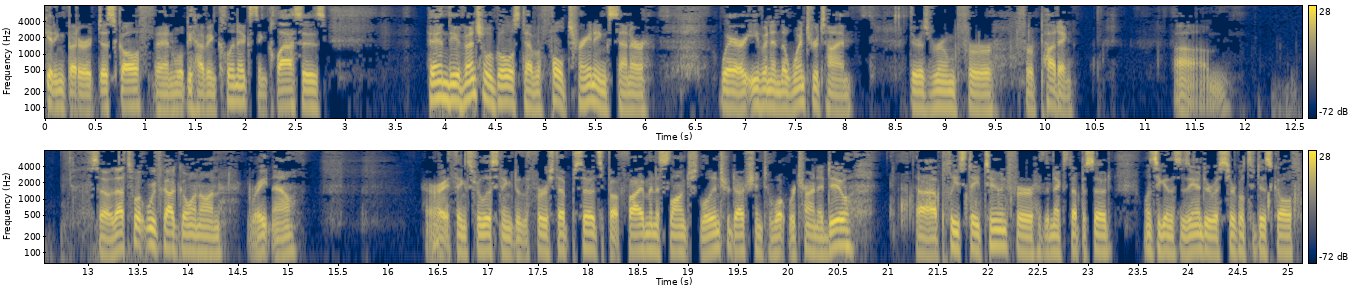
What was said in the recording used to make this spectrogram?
getting better at disc golf. And we'll be having clinics and classes and the eventual goal is to have a full training center where even in the wintertime, there's room for, for putting. Um, So that's what we've got going on right now. All right, thanks for listening to the first episode. It's about five minutes long, just a little introduction to what we're trying to do. Uh, please stay tuned for the next episode. Once again, this is Andrew with Circle 2 Disc Golf.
